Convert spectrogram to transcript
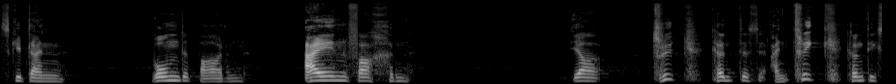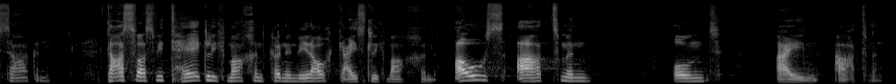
Es gibt einen wunderbaren, einfachen, ja, Trick könnte, ein Trick könnte ich sagen. Das, was wir täglich machen, können wir auch geistlich machen. Ausatmen und einatmen.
